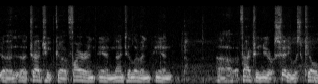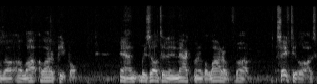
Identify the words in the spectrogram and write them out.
uh, uh, tragic uh, fire in, in 1911 in uh, a factory in New York City, which killed a, a, lot, a lot of people, and resulted in enactment of a lot of uh, safety laws.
